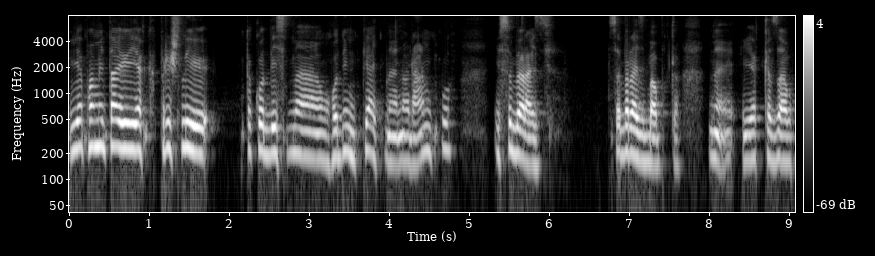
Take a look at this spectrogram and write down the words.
Я пам'ятаю, як прийшли тако десь на годин 5 на ранку і собирать. Собирать бабка. Як казав,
